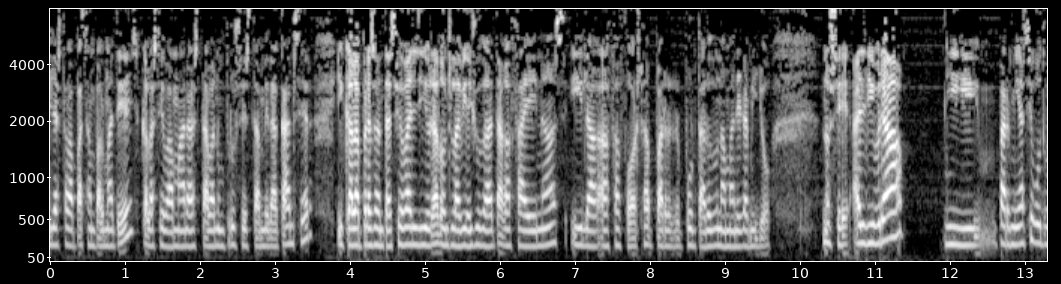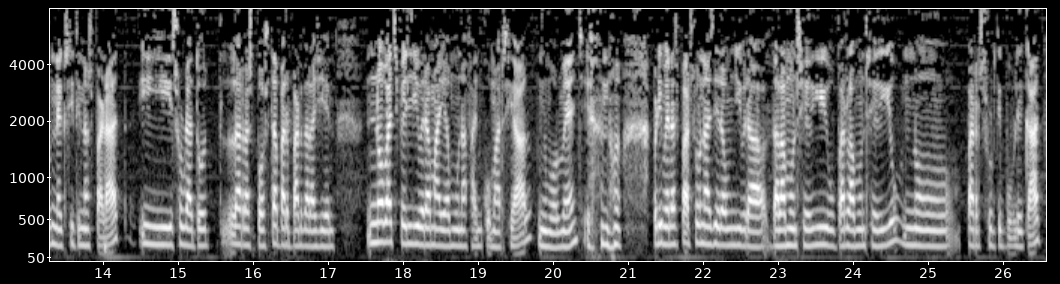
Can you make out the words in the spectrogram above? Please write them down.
ella estava passant pel mateix, que la seva mare estava en un procés també de càncer i que la presentació del llibre doncs, l'havia ajudat a agafar eines i agafar força per portar-ho d'una manera millor. No sé, el llibre i per mi ha sigut un èxit inesperat i sobretot la resposta per part de la gent. No vaig fer el llibre mai amb un afany comercial, ni molt menys. No. Primeres persones era un llibre de la Montse Guiu per la Montse Guiu, no per sortir publicat,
